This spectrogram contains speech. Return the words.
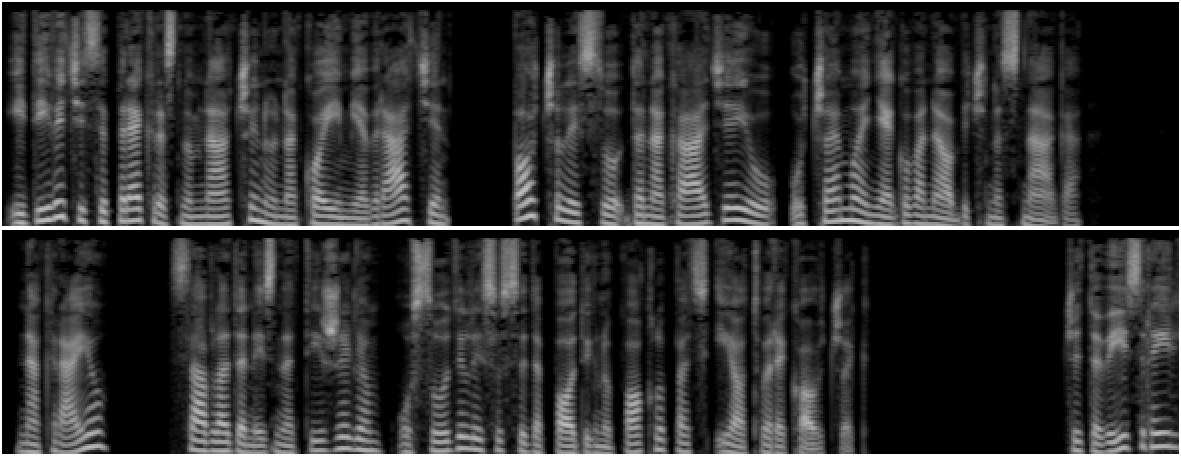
i diveći se prekrasnom načinu na koji im je vraćen, počeli su da nakađaju u čemu je njegova neobična snaga. Na kraju, savladani znatiželjom, usudili su se da podignu poklopac i otvore kovčeg. Čitav Izraelj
